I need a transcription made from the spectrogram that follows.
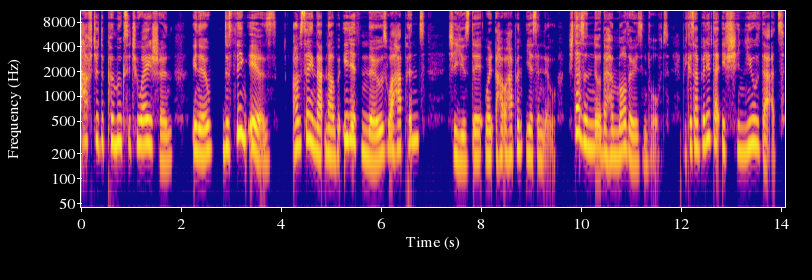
after the Pamuk situation. You know, the thing is, I'm saying that now, but Edith knows what happened. She used it. What happened? Yes and no. She doesn't know that her mother is involved because I believe that if she knew that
